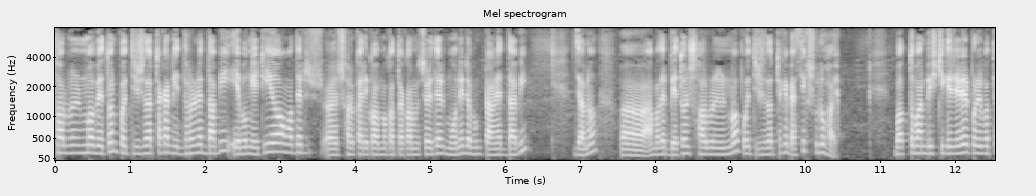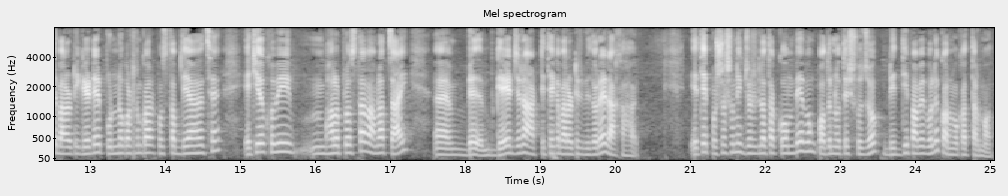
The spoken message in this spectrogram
সর্বনিম্ন বেতন পঁয়ত্রিশ হাজার টাকা নির্ধারণের দাবি এবং এটিও আমাদের সরকারি কর্মকর্তা কর্মচারীদের মনের এবং প্রাণের দাবি। যেন আমাদের বেতন সর্বনিম্ন পঁয়ত্রিশ হাজার টাকা বেসিক শুরু হয়। বর্তমান বিশটি গ্রেডের পরিবর্তে বারোটি গ্রেডের পুনর্গঠন করার প্রস্তাব দেওয়া হয়েছে। এটিও খুবই ভালো প্রস্তাব। আমরা চাই গ্রেড যেন আটটি থেকে বারোটির ভিতরে রাখা হয়। এতে প্রশাসনিক জটিলতা কমবে এবং পদোন্নতির সুযোগ বৃদ্ধি পাবে বলে কর্মকর্তার মত।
